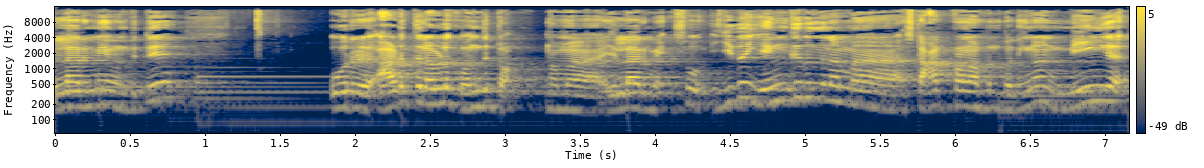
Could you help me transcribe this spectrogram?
எல்லாருமே வந்துட்டு ஒரு அடுத்த லெவலுக்கு வந்துட்டோம் நம்ம எல்லாருமே. ஸோ இதை எங்கேருந்து நம்ம ஸ்டார்ட் பண்ணலாம் அப்படின்னு பார்த்தீங்கன்னா நீங்கள்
